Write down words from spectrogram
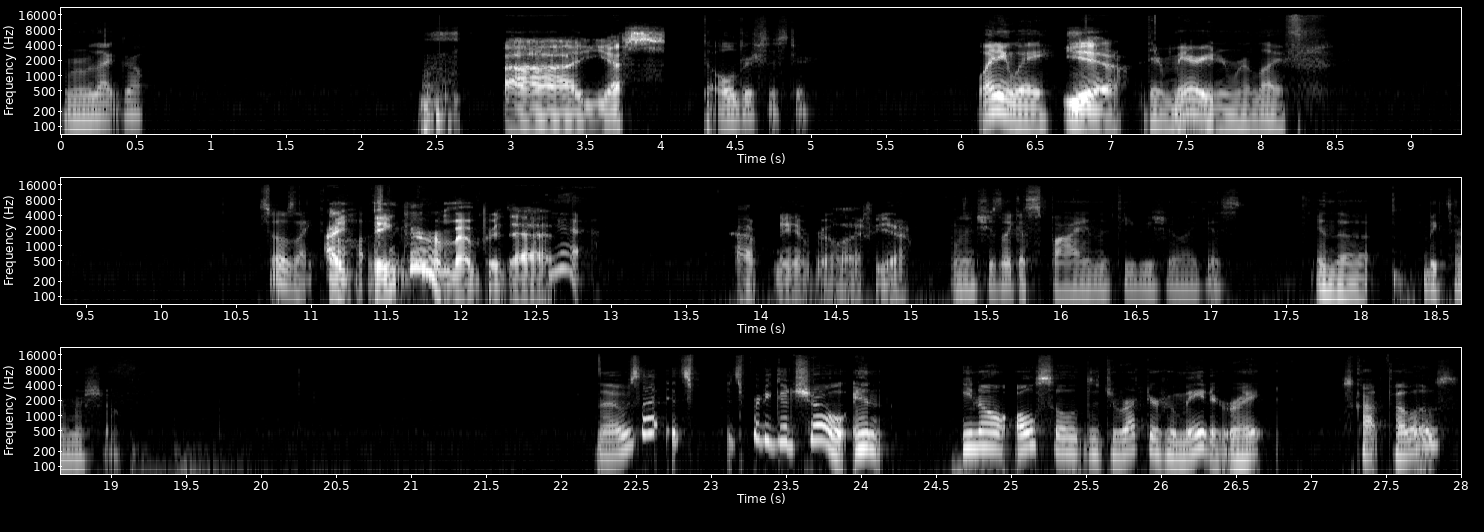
Remember that girl, Uh, yes. the older sister. Well, anyway, Yeah. they're married in real life. So I was like, I oh, that's think I remember that. Yeah. happening in real life. Yeah. And she's like a spy in the TV show, I guess. In the Big Time Rush show. No, it was that it's it's a pretty good show. And you know, also the director who made it, right? Scott Fellows?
